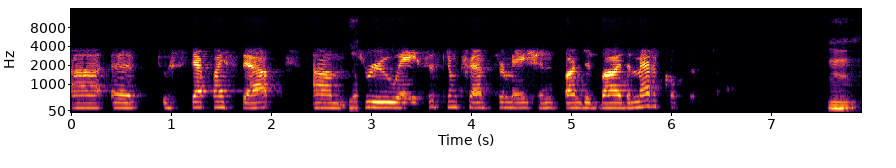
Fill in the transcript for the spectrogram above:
uh, uh, step by step, um, yep. through a system transformation funded by the medical system? Hmm.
